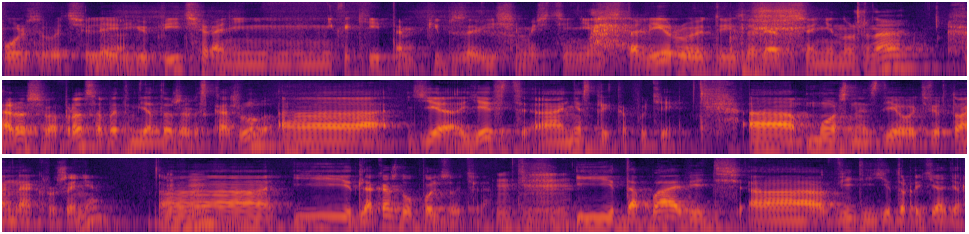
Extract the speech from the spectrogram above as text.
пользователи Да. Юпитер, они ни- никакие там пип-зависимости не инсталируют, и изоляция не нужна? Хороший вопрос, об этом я тоже расскажу. А, Есть а, несколько путей. А, Можно сделать виртуальное окружение а, и для каждого пользователя. И добавить а, в виде ядр- ядер.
